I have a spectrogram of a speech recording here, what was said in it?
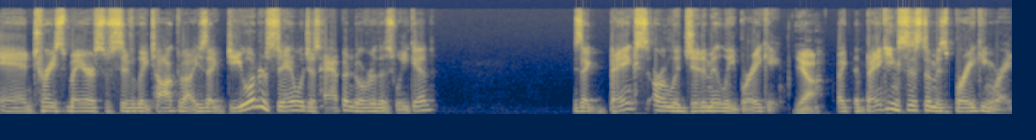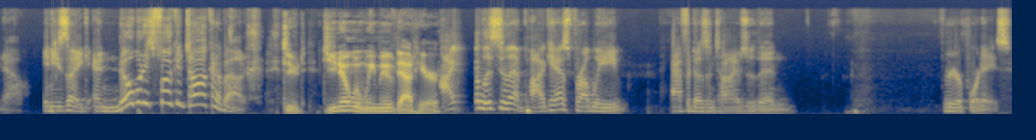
And Trace Mayer specifically talked about, he's like, Do you understand what just happened over this weekend? He's like, banks are legitimately breaking. yeah, Like the banking system is breaking right now. And he's like, and nobody's fucking talking about it. dude. Do you know when we moved out here? I listened to that podcast probably half a dozen times within three or four days.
